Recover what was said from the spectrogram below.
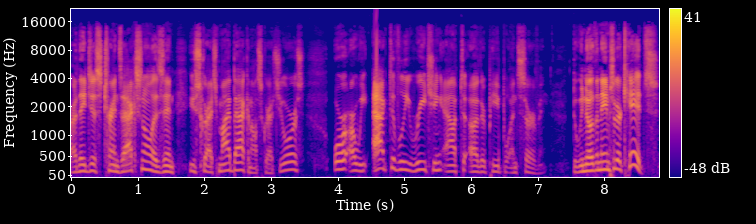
Are they just transactional, as in you scratch my back and I'll scratch yours? Or are we actively reaching out to other people and serving? Do we know the names of their kids?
